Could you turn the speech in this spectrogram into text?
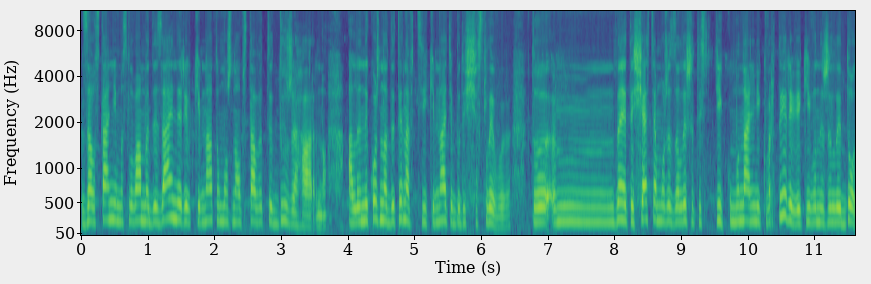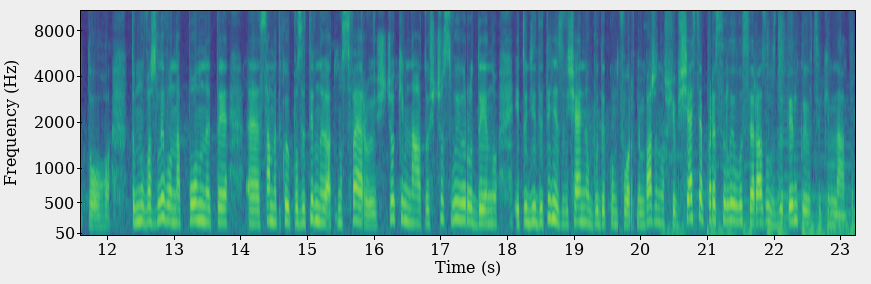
за останніми словами дизайнерів кімнату можна обставити дуже гарно, але не кожна дитина в цій кімнаті буде щасливою. То ем, знаєте, щастя може залишитись в тій комунальній квартирі, в якій вони жили до того. Тому важливо наповнити саме такою позитивною атмосферою, що кімнату, що свою родину, і тоді дитині, звичайно, буде комфортним. Бажано, щоб щастя переселилося разом з дитинкою в цю кімнату.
